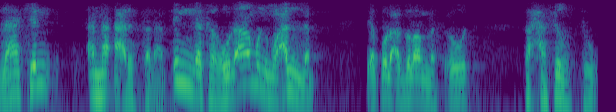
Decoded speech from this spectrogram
لكن أنا أعرف سلام إنك غلام معلم. يقول عبد الله بن مسعود فحفظت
